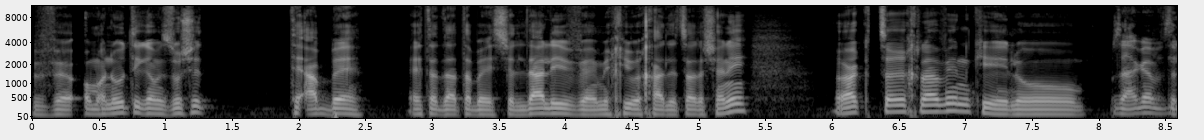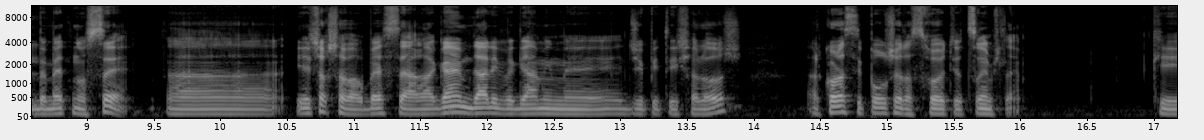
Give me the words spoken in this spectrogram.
ואומנות היא גם זו שתעבה את ה database של דלי, והם יחיו אחד לצד השני. רק צריך להבין, כאילו... זה אגב, זה באמת נושא. Uh, יש עכשיו הרבה סערה, גם עם דלי וגם עם uh, GPT-3, על כל הסיפור של הזכויות יוצרים שלהם. כי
